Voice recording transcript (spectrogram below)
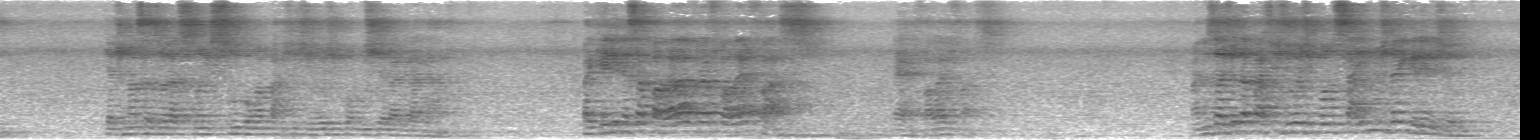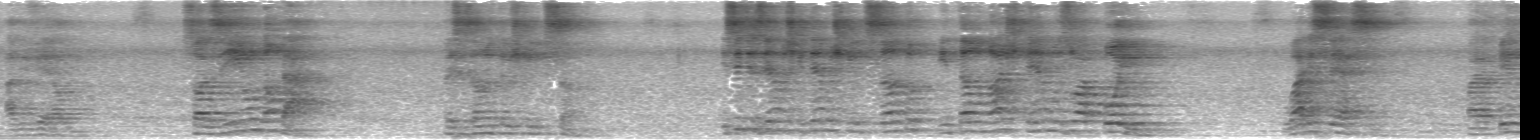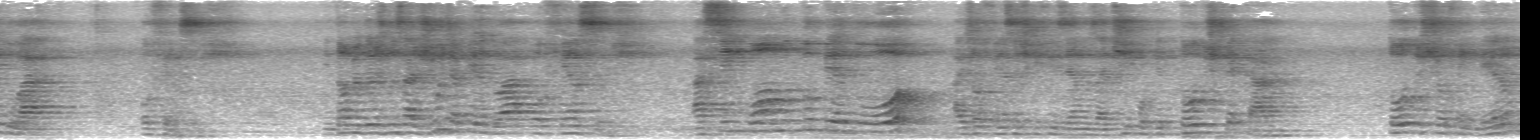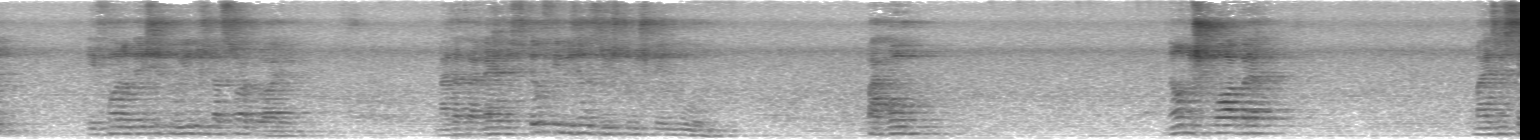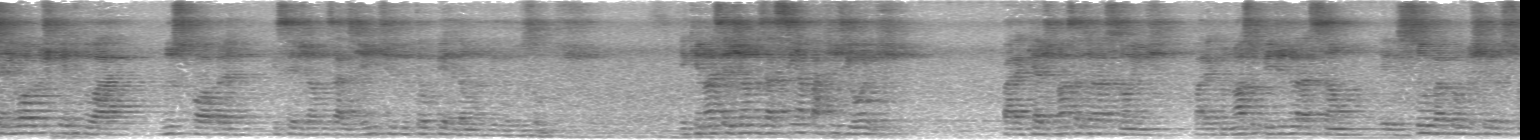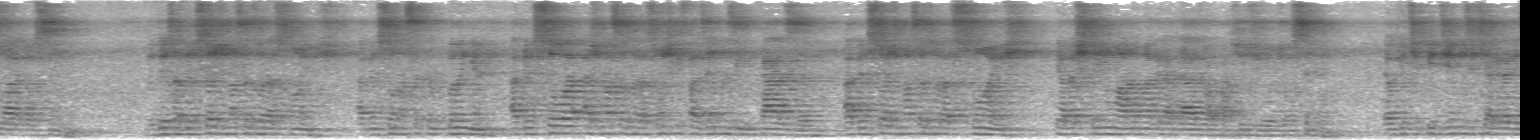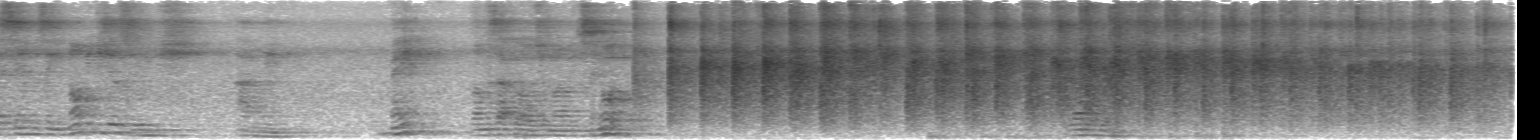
que as nossas orações subam a partir de hoje como um cheiro agradável. Pai querido, essa palavra falar é fácil. É, falar é fácil. Mas nos ajuda a partir de hoje, quando sairmos da igreja, a viver ela. Sozinho não dá. Precisamos do Teu Espírito Santo. E se dizemos que temos o Espírito Santo, então nós temos o apoio, o alicerce para perdoar ofensas. Então, meu Deus, nos ajude a perdoar ofensas, assim como tu perdoou as ofensas que fizemos a ti, porque todos pecaram, todos te ofenderam e foram destituídos da sua glória mas através do teu filho Jesus tu nos perdoou. Pagou, não nos cobra, mas o Senhor nos perdoar, nos cobra que sejamos agentes do teu perdão na vida dos outros. E que nós sejamos assim a partir de hoje, para que as nossas orações, para que o nosso pedido de oração, ele suba como cheiro suave ao Senhor. Meu Deus, abençoa as nossas orações abençoa nossa campanha, abençoa as nossas orações que fazemos em casa, abençoa as nossas orações, que elas tenham um aroma agradável a partir de hoje ao Senhor. É o que te pedimos e te agradecemos em nome de Jesus. Amém. Amém? Vamos aplaudir o nome do Senhor?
